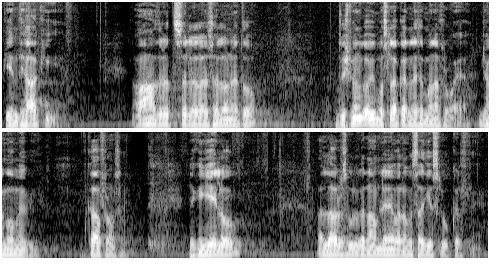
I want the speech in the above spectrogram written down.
کی انتہا کی۔ آ، حضرت صلی اللہ علیہ وسلم نے تو دشمن کا بھی مسئلہ کرنے سے منع فرمایا، جنگوں میں بھی، کافروں سے۔ لیکن یہ لوگ اللہ اور رسول کا نام لینے والوں کے ساتھ یہ سلوک کرتے ہیں۔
